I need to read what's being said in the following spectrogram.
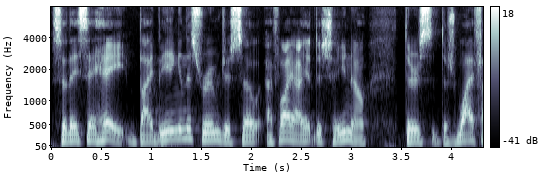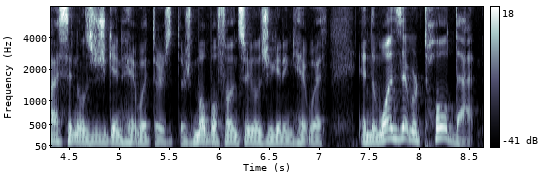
So they say, hey, by being in this room, just so FYI, just so you know, there's there's Wi-Fi signals you're getting hit with, there's there's mobile phone signals you're getting hit with, and the ones that were told that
